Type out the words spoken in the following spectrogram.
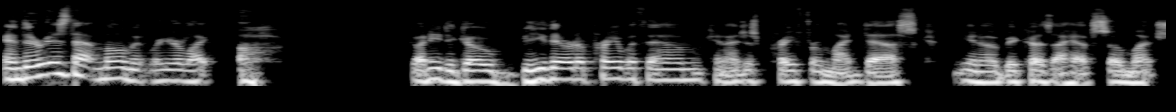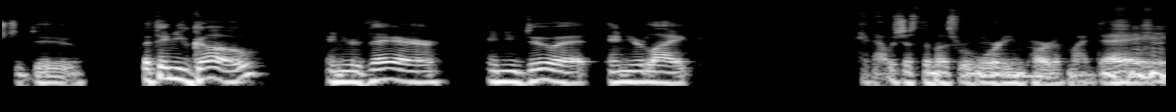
And there is that moment where you're like, oh, do I need to go be there to pray with them? Can I just pray from my desk, you know, because I have so much to do? But then you go and you're there and you do it and you're like, hey, that was just the most rewarding mm. part of my day.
